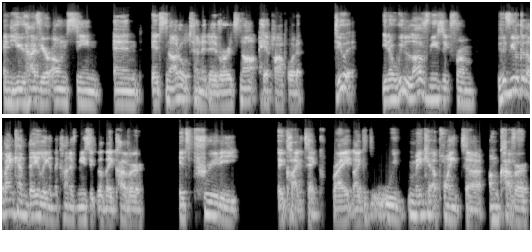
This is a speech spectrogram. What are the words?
and you have your own scene and it's not alternative or it's not hip hop or do it. You know, we love music from. If you look at the Bandcamp Daily and the kind of music that they cover, it's pretty eclectic, right? Like we make it a point to uncover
